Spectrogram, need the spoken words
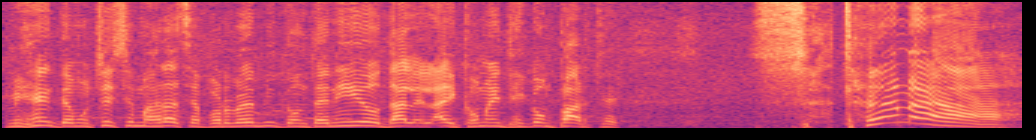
Mi gente, muchísimas gracias por ver mi contenido. Dale like, comenta y comparte. ¡Tema!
